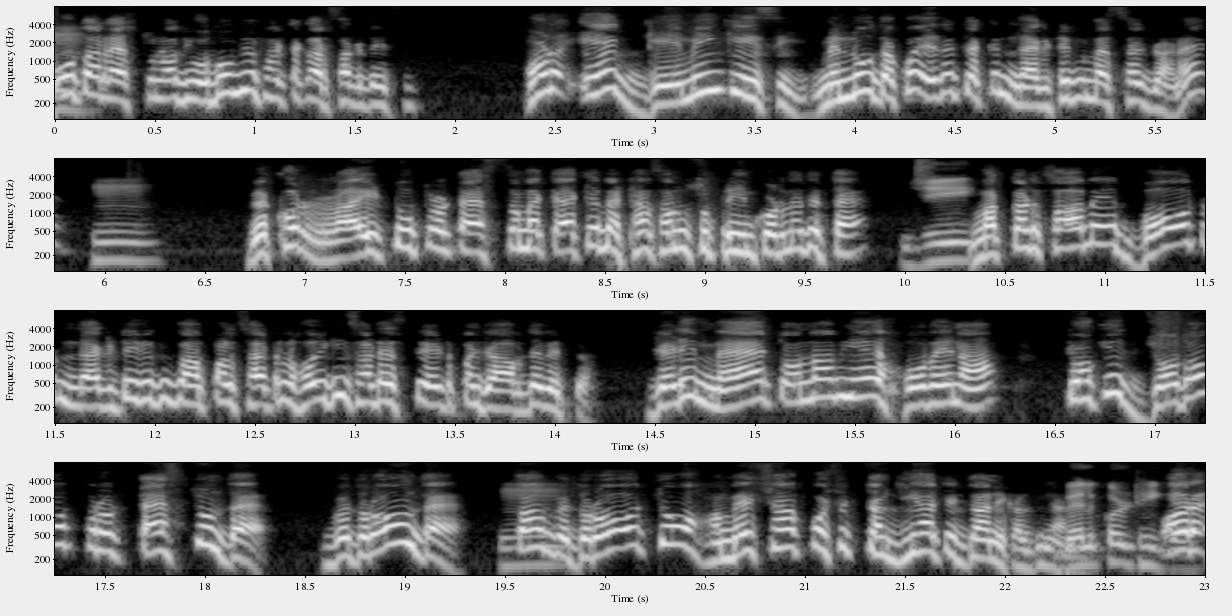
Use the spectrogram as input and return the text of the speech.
ਉਹ ਤਾਂ ਅਰੈਸਟ ਉਹਨਾਂ ਦੀ ਉਦੋਂ ਵੀ ਇਫੈਕਟ ਕਰ ਸਕਦੇ ਸੀ। ਹੁਣ ਇਹ ਗੇਮਿੰਗ ਕੀ ਸੀ? ਮੈਨੂੰ ਦੇਖੋ ਇਹਦੇ ਚ ਇੱਕ ਨੈਗੇਟਿਵ ਮੈਸੇਜ ਜਾਣਾ ਹੈ। ਹੂੰ। ਵੇਖੋ ਰਾਈਟ ਟੂ ਪ੍ਰੋਟੈਸਟ ਮੈਂ ਕਹਿ ਕੇ ਬੈਠਾ ਸਾਨੂੰ ਸੁਪਰੀਮ ਕੋਰਟ ਨੇ ਦਿੱਤਾ ਹੈ। ਜੀ। ਮੱਕੜ ਸਾਹਿਬ ਇਹ ਬਹੁਤ ਨੈਗੇਟਿਵ ਐਗਜ਼ਾਮਪਲ ਸੈਟਲ ਹੋਏਗੀ ਸਾਡੇ ਸਟੇਟ ਪੰਜਾਬ ਦੇ ਵਿੱਚ। ਜਿਹੜੀ ਮੈਂ ਚਾਹੁੰਦਾ ਵੀ ਇਹ ਹੋਵੇ ਨਾ ਕਿਉਂਕਿ ਜਦੋਂ ਪ੍ਰੋਟੈਸਟ ਹੁੰਦਾ ਹੈ ਵਿਦਰੋਹ ਹੁੰਦਾ ਹੈ ਤਾਂ ਵਿਦਰੋਹ ਚੋਂ ਹਮੇਸ਼ਾ ਕੁਝ ਚੰਗੀਆਂ ਚੀਜ਼ਾਂ ਨਿਕਲਦੀਆਂ ਨੇ। ਬਿਲਕੁਲ ਠੀਕ ਔਰ ਹੈ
